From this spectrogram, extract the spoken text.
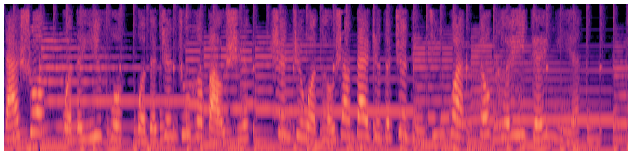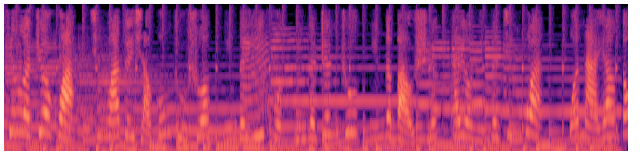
答说：“我的衣服，我的珍珠和宝石，甚至我头上戴着的这顶金冠，都可以给你。”听了这话，青蛙对小公主说：“您的衣服，您的珍珠，您的宝石，还有您的金冠。”我哪样都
